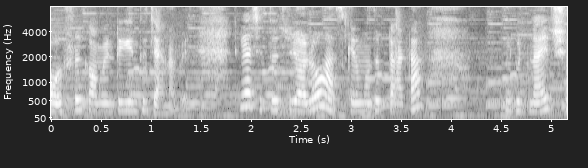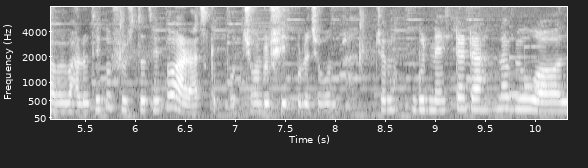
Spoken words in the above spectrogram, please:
অবশ্যই কমেন্টে কিন্তু জানাবে। ঠিক আছে? তো চলো আজকের মতো টাটা। গুড নাইট সবাই ভালো থেকো, সুস্থ থেকো। আর আজকে প্রচণ্ড শীত পড়েছে বন্ধুরা। চলো গুড নাইট টাটা। Love you all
